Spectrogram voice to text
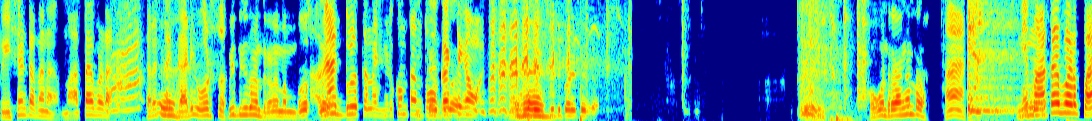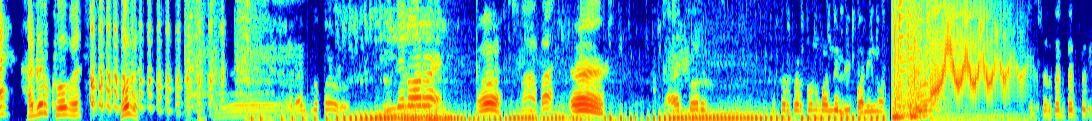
ಪೇಷಂಟ್ ಅದಾನ ಮಾತಾಡಬೇಡ. ಕರೆಕ್ಟ್ ಗಾಡಿ ಓಡ್ಸು. ಬಿದ್ದಿದ್ದಾನ್ರಿ ಅಣ್ಣ ನಮ್ ದೋಸ್ತ. ಅವ್ಯಾಕ್ ಬೀಳ್ತಾನ ಹಿಡ್ಕೊಂತಾನ ತೋ ಗಟ್ಟಿಗೆ ಅವ. ಸೀಟ್ ಬೆಲ್ಟ್ ಇದೆ ಹೋಗೋಣ್ರಿ ಹಂಗಂದ್ರ? ಹಾ ನೀ ಮಾತಾಡ್ಬೇಡಪ್ಪ ಹಗರ್ಕ್ ಹೋಗ ಹೋಗು. ಹಿಂದಿನ ವಾರ ಹಾ. ಹಾ ಬಾ. ಆಯ್ತು ತೋರಿ ಇತರ ಕರ್ಕೊಂಡು ಬಂದಿಲ್ಲ ಪನಿಂಗ್ ತರ್ ತರ್ ತರ್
